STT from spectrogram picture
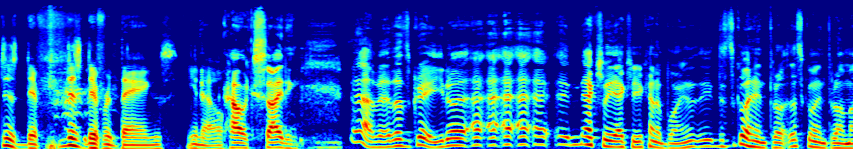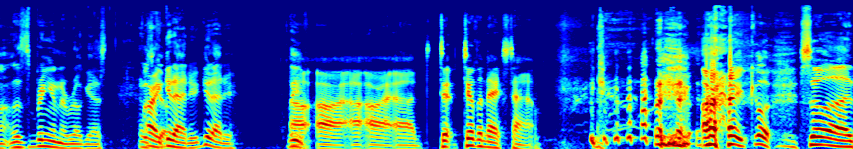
just different just different things, you know. How exciting! Yeah, man, that's great. You know, I, I, I, I actually, actually, you're kind of boring. Let's go ahead and throw. Let's go ahead and throw him out. Let's bring in a real guest. Let's all right, go. get out of here. Get out of here. Uh, all right, all right. uh, t- till the next time. All right, cool. So, uh,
